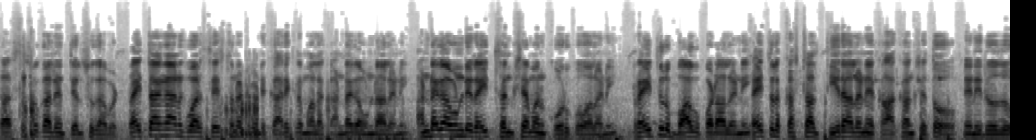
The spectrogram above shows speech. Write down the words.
కష్ట సుఖాలు నేను తెలుసు కాబట్టి రైతాంగానికి వారు చేస్తున్నటువంటి కార్యక్రమాలకు అండగా ఉండాలని అండగా ఉండి రైతు సంక్షేమాన్ని కోరుకోవాలని రైతులు బాగుపడాలని రైతుల కష్టాలు తీరాలనే ఒక ఆకాంక్షతో నేను ఈరోజు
